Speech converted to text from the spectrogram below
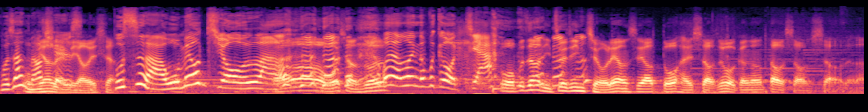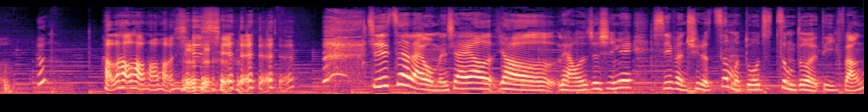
我知道你们要来 cheers 聊一下不是啦，我没有酒啦。哦，我想说 我，想说，你都不给我加。我不知道你最近酒量是要多还是少，所以我刚刚倒少少的啦。好了，好了，好好好，谢谢。其实再来，我们现在要要聊的就是，因为 Steven 去了这么多这么多的地方，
